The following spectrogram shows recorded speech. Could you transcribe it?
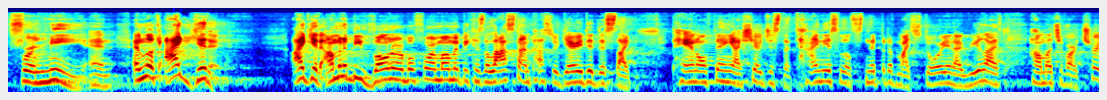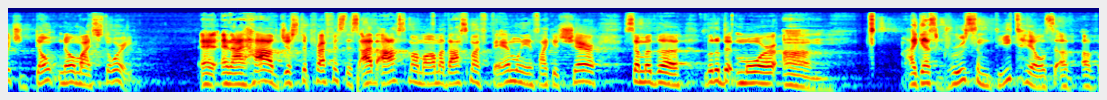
for me. And, and look, I get it. I get it. I'm going to be vulnerable for a moment because the last time Pastor Gary did this like panel thing, I shared just the tiniest little snippet of my story, and I realized how much of our church don't know my story. And, and, I have, just to preface this, I've asked my mom, I've asked my family if I could share some of the little bit more, um, I guess, gruesome details of, of,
